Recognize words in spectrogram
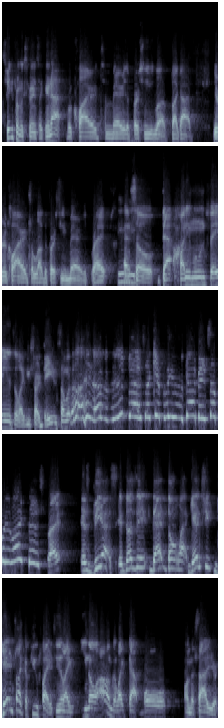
speaking from experience. Like you're not required to marry the person you love by God. You're required to love the person you marry, right? And mm. so that honeymoon phase, or like you start dating someone, oh, I love this best. I can't believe God made somebody like this, right? It's BS. It doesn't. That don't like get you get into like a few fights. You're like, you know, I don't even like that mole on the side of your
